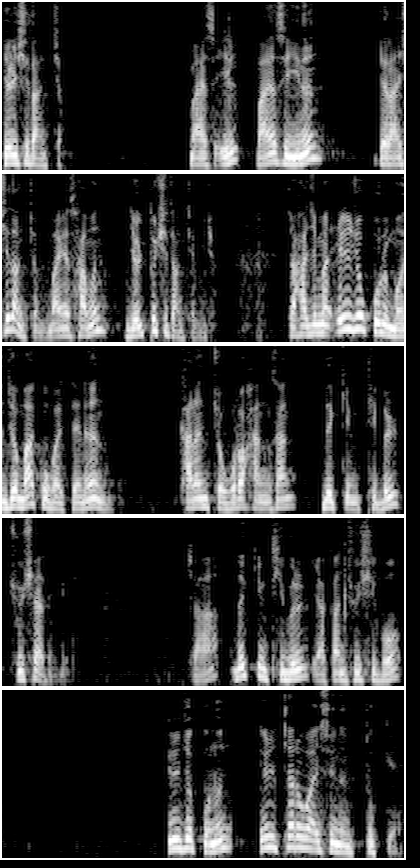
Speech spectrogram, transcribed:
10시 당점. 마이너스 1, 마이너스 2는 11시 당점, 마이너스 3은 12시 당점이죠. 자, 하지만 1족구를 먼저 맞고 갈 때는 가는 쪽으로 항상 느낌 팁을 주셔야 됩니다. 자, 느낌 팁을 약간 주시고 1족구는 일자로 갈 수 있는 두께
